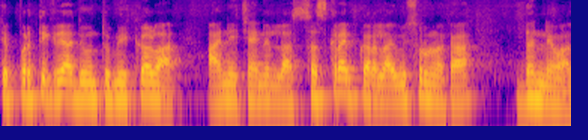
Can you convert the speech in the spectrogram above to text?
ते प्रतिक्रिया देऊन तुम्ही कळवा आणि चॅनलला सबस्क्राईब करायला विसरू नका. धन्यवाद.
